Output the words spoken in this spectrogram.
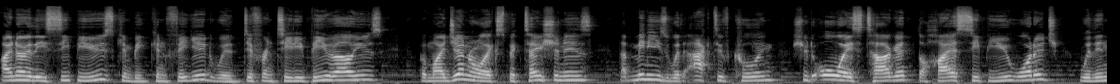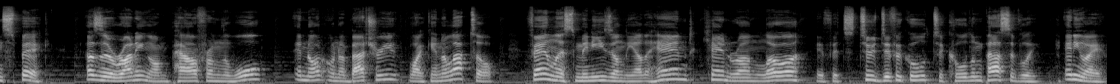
I know these CPUs can be configured with different TDP values, but my general expectation is that minis with active cooling should always target the highest CPU wattage within spec, as they're running on power from the wall and not on a battery like in a laptop. Fanless minis on the other hand can run lower if it's too difficult to cool them passively. Anyway,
